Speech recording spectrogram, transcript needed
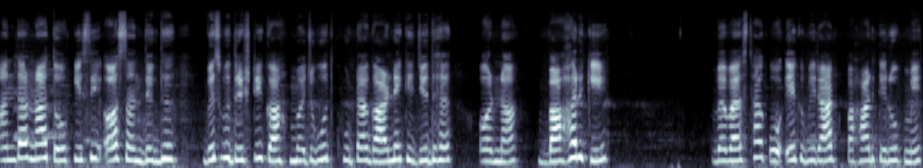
अंदर न तो किसी असंदिग्ध विश्व दृष्टि का मज़बूत खूंटा गाड़ने की जिद है और न बाहर की व्यवस्था को एक विराट पहाड़ के रूप में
